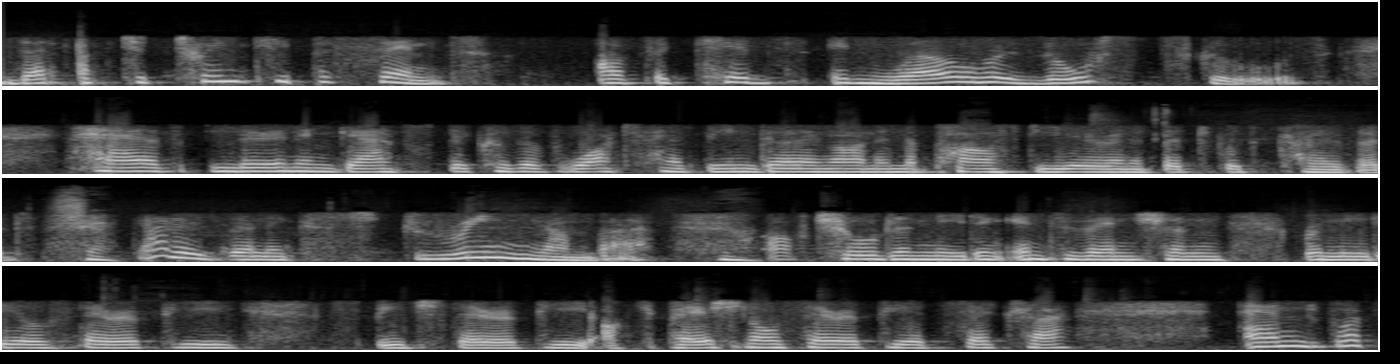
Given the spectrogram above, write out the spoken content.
that up to 20% of the kids in well-resourced schools have learning gaps because of what has been going on in the past year and a bit with COVID. Sure. That is an extreme number of children needing intervention, remedial therapy, speech therapy, occupational therapy, etc. And what's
